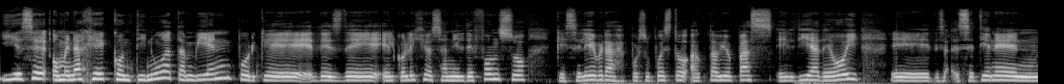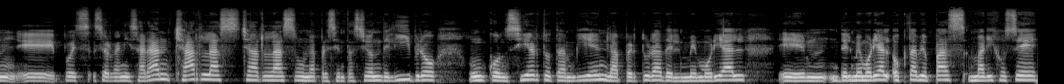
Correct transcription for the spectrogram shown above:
Y ese homenaje continúa también porque desde el Colegio de San Ildefonso, que celebra, por supuesto, a Octavio Paz el día de hoy, eh, se tienen, eh, pues se organizarán charlas, charlas, una presentación de libro, un concierto también, la apertura del memorial, eh, del memorial Octavio Paz, María José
